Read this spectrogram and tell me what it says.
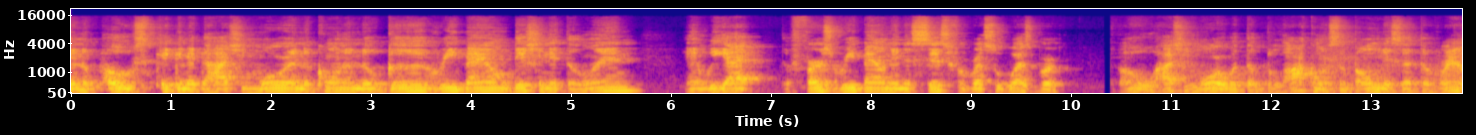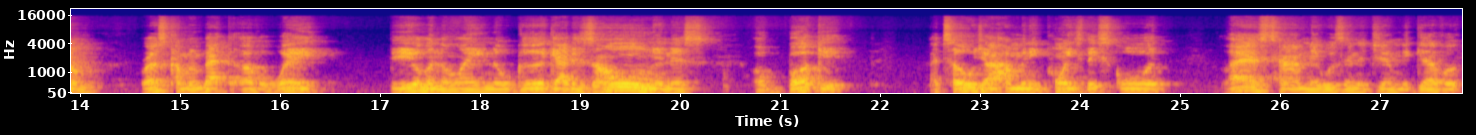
in the post, kicking at the Hachimura in the corner, no good. Rebound, dishing it to Len. And we got the first rebound and assist for Russell Westbrook. Oh, Hachimura with the block on Sabonis at the rim. Russ coming back the other way. Beal in the lane, no good. Got his own in this a bucket. I told y'all how many points they scored last time they was in the gym together.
